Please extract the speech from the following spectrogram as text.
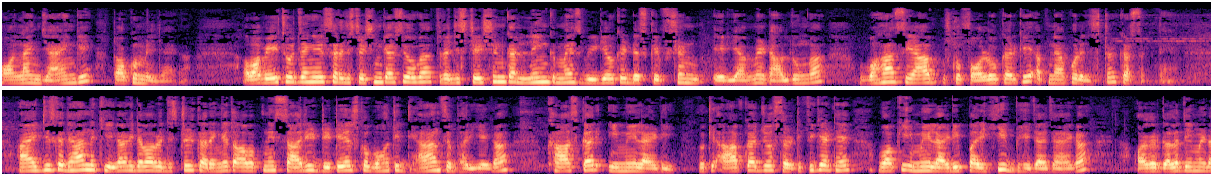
ऑनलाइन जाएँगे तो आपको मिल जाएगा। अब आप यही सोचेंगे इसका रजिस्ट्रेशन कैसे होगा? तो रजिस्ट्रेशन का लिंक मैं इस वीडियो के डिस्क्रिप्शन एरिया में डाल दूँगा। वहाँ से आप उसको फॉलो करके अपने आप को रजिस्टर कर सकते हैं। हाँ एक चीज़ का ध्यान रखिएगा कि जब आप रजिस्टर करेंगे तो आप अपनी सारी डिटेल्स को बहुत ही ध्यान से भरिएगा, खासकर ईमेल आईडी, क्योंकि आपका जो सर्टिफिकेट है, वो आपकी ईमेल आईडी पर ही भेजा जाएगा। और अगर गलत ईमेल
